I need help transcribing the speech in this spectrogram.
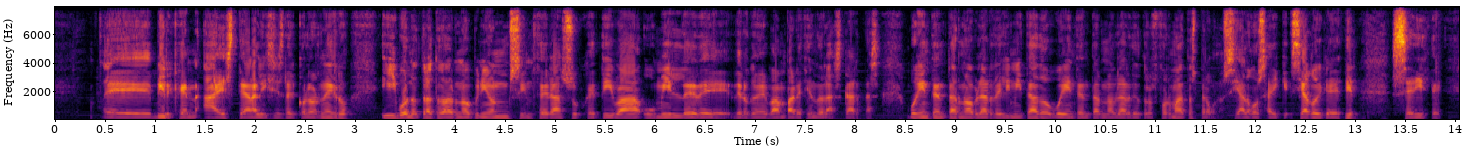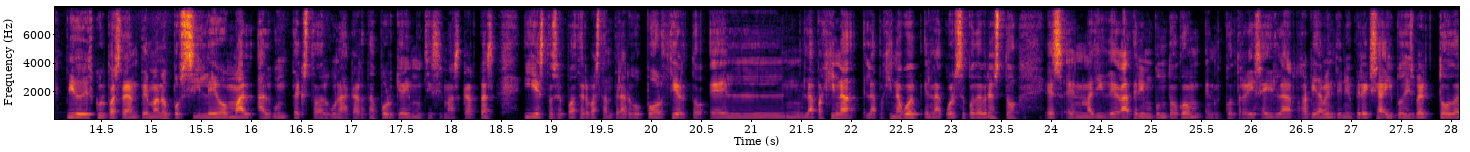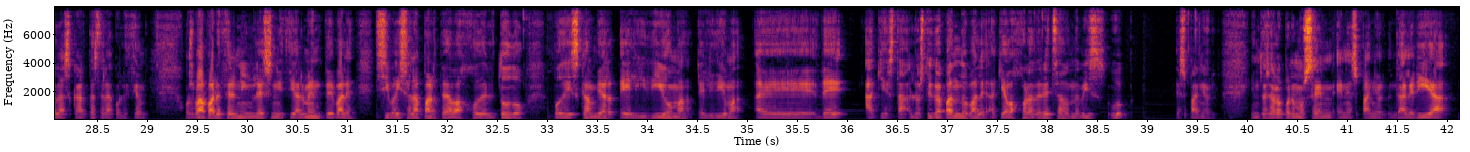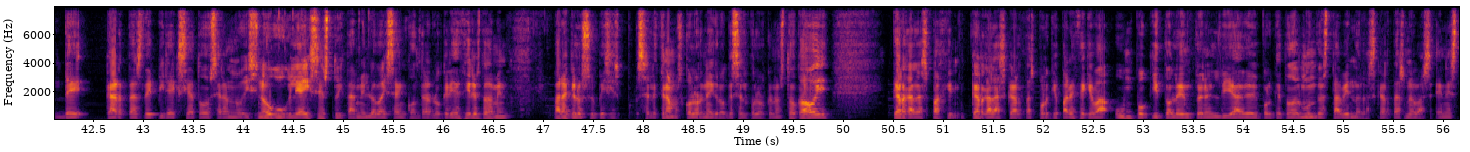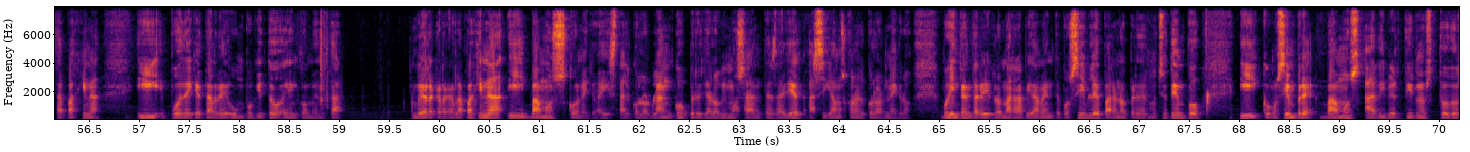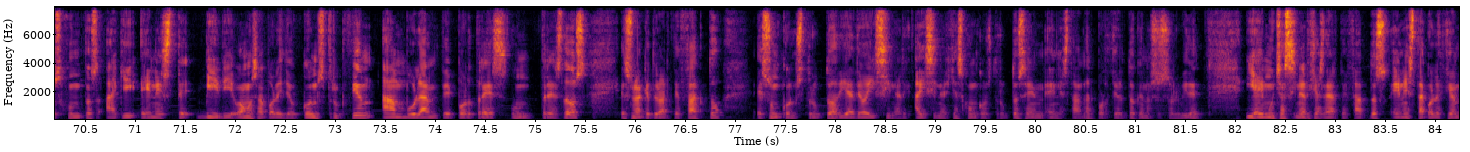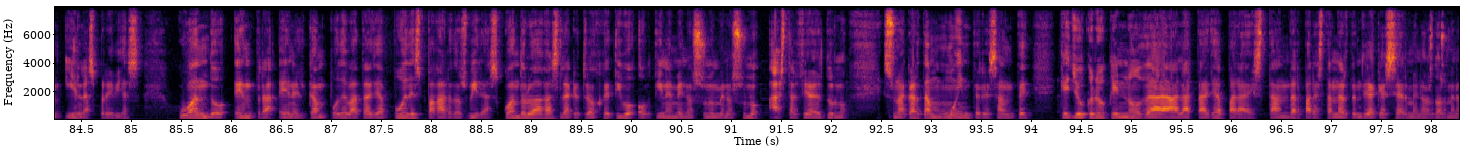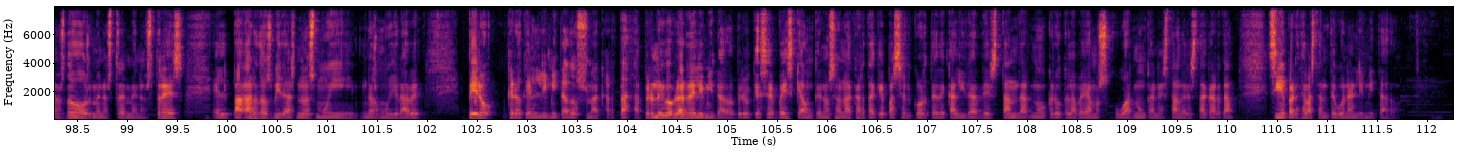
eh, virgen a este análisis del color negro y bueno, trato de dar una opinión sincera, subjetiva, humilde de, lo que me van pareciendo las cartas. Voy a intentar no hablar de limitado, voy a intentar no hablar de otros formatos, pero bueno, si algo hay que, si algo hay que decir, se dice. Pido disculpas de antemano por si leo mal algún texto de alguna carta, porque hay muchísimas cartas y esto se puede hacer bastante largo. Por cierto, la, página, la página web en la cual se puede ver esto es en magicthegathering.com, encontraréis ahí rápidamente en Hyperexia y podéis ver todas las cartas de la colección. Os va a aparecer en inglés inicialmente, ¿vale? Si vais a la parte de abajo del todo, podéis cambiar el idioma, el idioma eh, de... Aquí está, lo estoy tapando, ¿vale? Aquí abajo a la derecha, donde veis, español. Y entonces ya lo ponemos en, español. Galería de cartas de Pirexia, todos serán uno. Y si no, googleáis esto y también lo vais a encontrar. Lo quería decir esto también para que lo supieseis. Seleccionamos color negro, que es el color que nos toca hoy. Carga las, carga las cartas porque parece que va un poquito lento en el día de hoy porque todo el mundo está viendo las cartas nuevas en esta página y puede que tarde un poquito en comenzar. Voy a recargar la página y vamos con ello. Ahí está el color blanco, pero ya lo vimos antes de ayer, así vamos con el color negro. Voy a intentar ir lo más rápidamente posible para no perder mucho tiempo y, como siempre, vamos a divertirnos todos juntos aquí en este vídeo. Vamos a por ello. Construcción ambulante por 3, un 3-2. Es una criatura artefacto, es un constructo. A día de hoy hay sinergias con constructos en estándar, por cierto, que no se os olvide. Y hay muchas sinergias de artefactos en esta colección y en las previas. Cuando entra en el campo de batalla, puedes pagar dos vidas. Cuando lo hagas, la criatura objetivo obtiene menos uno, menos uno hasta el final del turno. Es una carta muy interesante que yo creo que no da la talla para estándar. Para estándar tendría que ser menos 2, menos 2, menos 3, menos 3. El pagar dos vidas no es muy, no es muy grave, pero creo que en limitado es una cartaza. Pero no iba a hablar de limitado, pero que sepáis que aunque no sea una carta que pase el corte de calidad de estándar, no creo que la vayamos a jugar nunca en estándar esta carta, sí me parece bastante buena en limitado.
